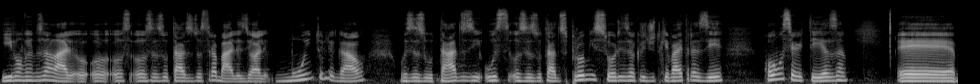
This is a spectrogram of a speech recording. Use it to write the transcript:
e vão vendo os, os, os resultados dos trabalhos. E olha, muito legal os resultados e os, os resultados promissores, eu acredito que vai trazer com certeza é,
